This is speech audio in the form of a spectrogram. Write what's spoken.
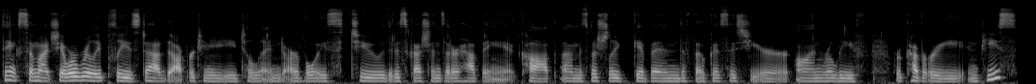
thanks so much. Yeah, we're really pleased to have the opportunity to lend our voice to the discussions that are happening at COP, um, especially given the focus this year on relief, recovery, and peace.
